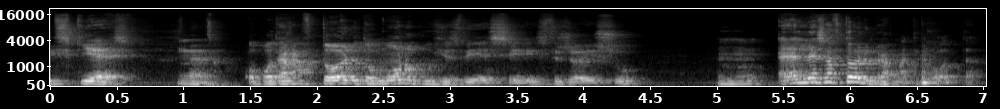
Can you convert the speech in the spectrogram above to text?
τις σκιές. Ναι. Οπότε αν αυτό είναι το μόνο που έχεις δει εσύ στη ζωή σου, ε, λες αυτό είναι η πραγματικότητα.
